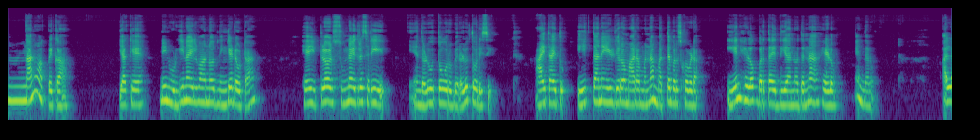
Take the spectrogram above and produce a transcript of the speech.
ನಾನು ಹಾಕ್ಬೇಕಾ? ಯಾಕೆ, ನೀನು ಹುಡುಗಿನ ಇಲ್ವಾ ಅನ್ನೋದು ನಿಂಗೆ ಡೌಟಾ ಹೇ, ಇಟ್ಲೋ ಸುಮ್ಮನೆ ಇದ್ರೆ ಸರಿ ಎಂದಳು, ತೋರು, ಬೆರಳು ತೋರಿಸಿ. ಆಯ್ತಾಯ್ತು. ಈಗ ತಾನೇ ಇಳ್ದಿರೋ ಮಾರಮ್ಮನ್ನ ಮತ್ತೆ ಬರೆಸ್ಕೋಬೇಡ. ಏನು ಹೇಳೋಕೆ ಬರ್ತಾ ಇದ್ದೀಯಾ ಅನ್ನೋದನ್ನು ಹೇಳು, ಎಂದನು. ಅಲ್ಲ,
